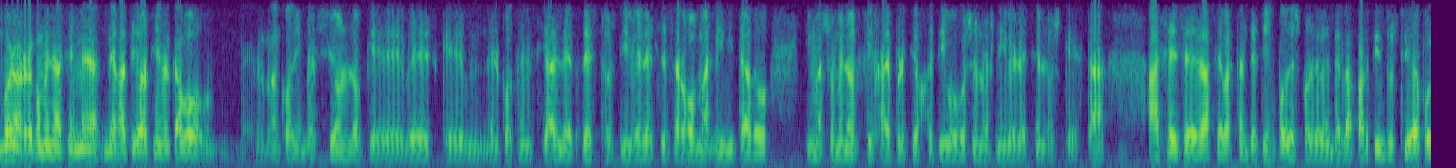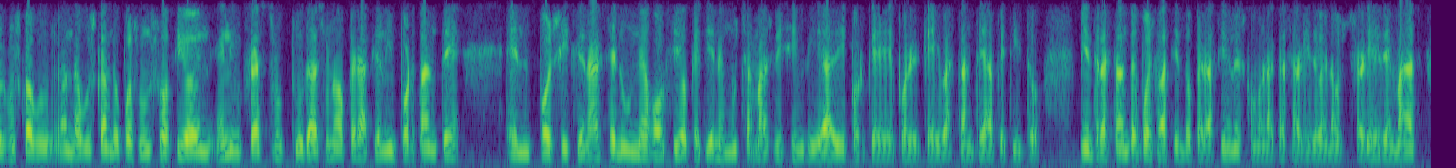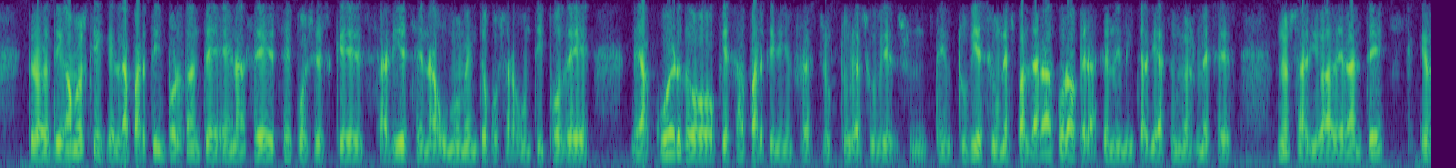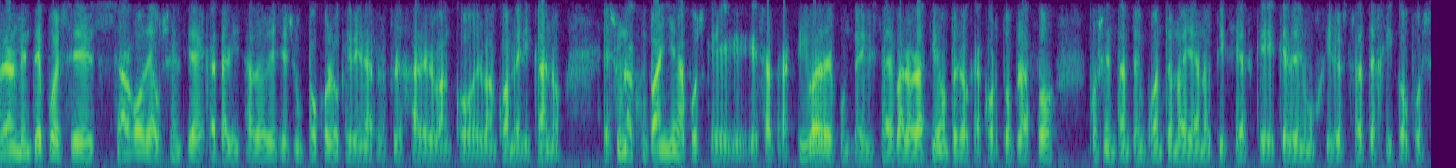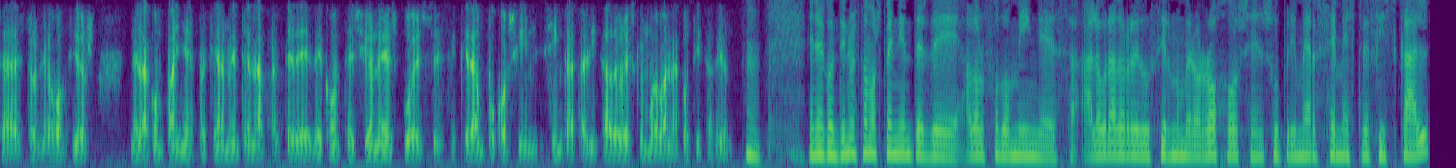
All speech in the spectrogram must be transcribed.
Bueno, recomendación negativa, al fin y al cabo, el banco de inversión lo que ve es que el potencial de, estos niveles es algo más limitado y más o menos fija el precio objetivo pues en los niveles en los que está. ACS desde hace bastante tiempo, después de vender la parte industrial, pues busca, anda buscando pues un socio en, en infraestructuras, una operación importante en posicionarse en un negocio que tiene mucha más visibilidad y porque por el que hay bastante apetito. Mientras tanto, pues va haciendo operaciones como la que ha salido en Australia y demás, pero digamos que, que la parte importante en ACS pues es que saliese en algún momento pues algún tipo de, de acuerdo o que esa parte de infraestructura tuviese un espaldarazo. La operación en Italia hace unos meses no salió adelante y realmente pues es algo de ausencia de catalizadores y es un poco lo que viene a reflejar el banco el banco americano es una compañía pues que, es atractiva desde el punto de vista de valoración pero que a corto plazo pues en tanto en cuanto no haya noticias que, den un giro estratégico pues a estos negocios de la compañía especialmente en la parte de, concesiones pues se queda un poco sin, sin catalizadores que muevan la cotización. Hmm. en el continuo estamos pendientes de Adolfo Domínguez. Ha logrado reducir números rojos en su primer semestre fiscal.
